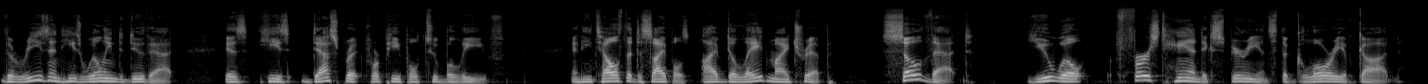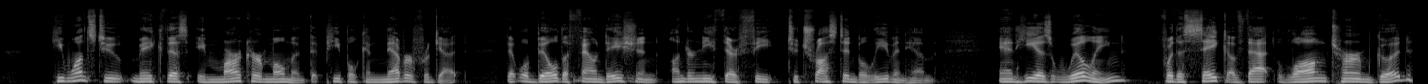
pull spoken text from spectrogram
the reason he's willing to do that is he's desperate for people to believe. And he tells the disciples, I've delayed my trip so that you will firsthand experience the glory of God. He wants to make this a marker moment that people can never forget that will build a foundation underneath their feet to trust and believe in Him. And He is willing, for the sake of that long term good,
